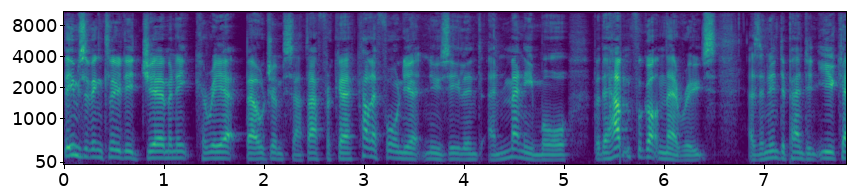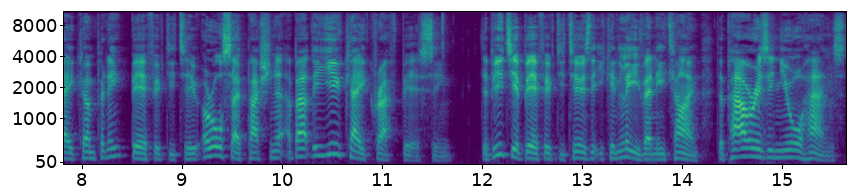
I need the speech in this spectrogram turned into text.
Themes have included Germany, Korea, Belgium, South Africa, California, New Zealand, and many more, but they haven't forgotten their roots. As an independent UK company, Beer 52 are also passionate about the UK craft beer scene. The beauty of Beer 52 is that you can leave any time. The power is in your hands.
